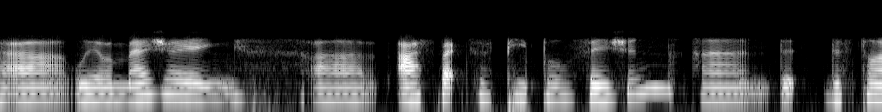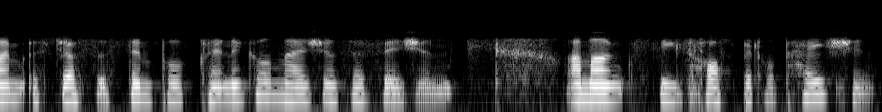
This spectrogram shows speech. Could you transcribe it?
uh, we were measuring uh, aspects of people's vision. And th- this time it was just the simple clinical measures of vision amongst these hospital patients.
